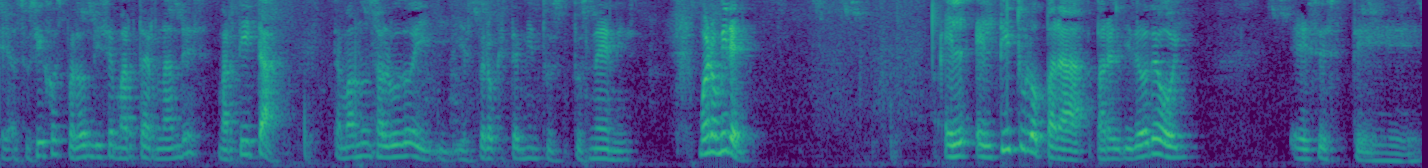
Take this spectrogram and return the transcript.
eh, a sus hijos, perdón, dice Marta Hernández. Martita, te mando un saludo y, espero que estén bien tus, tus nenes. Bueno, miren, el, título para, el video de hoy es este.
